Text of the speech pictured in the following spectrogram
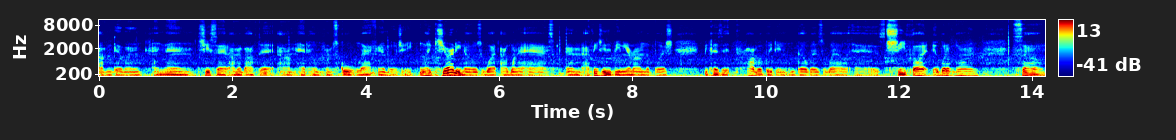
I'm doing. And then she said, I'm about to um, head home from school, laughing emoji. Like, she already knows what I want to ask. And I think she's beating around the bush because it probably didn't go as well as she thought it would have gone. So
